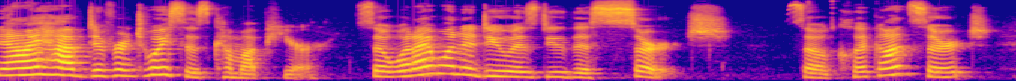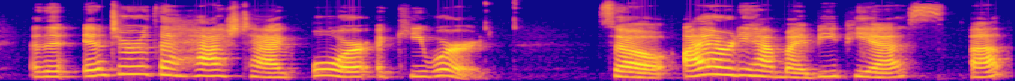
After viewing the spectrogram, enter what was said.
Now I have different choices come up here. So what I want to do is do this search. So click on search and then enter the hashtag or a keyword. So I already have my BPS up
